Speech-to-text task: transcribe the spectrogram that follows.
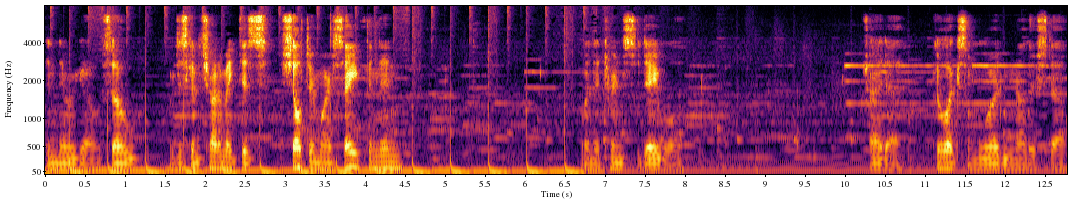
And there we go. So, we're just gonna try to make this shelter more safe and then when it turns to day we'll try to collect some wood and other stuff.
